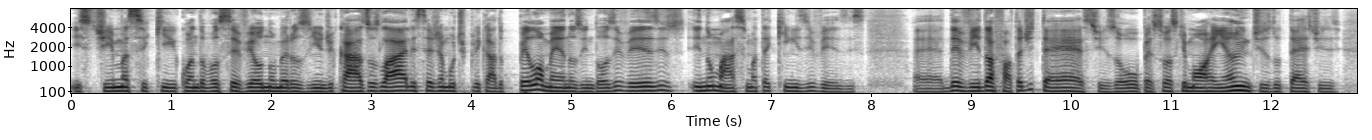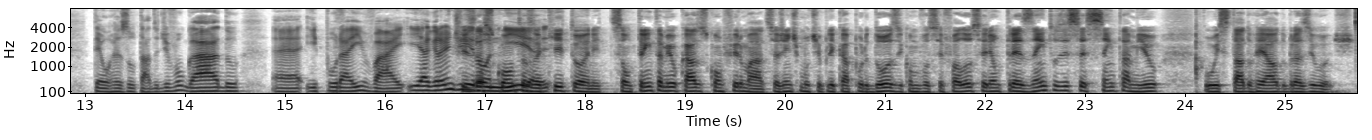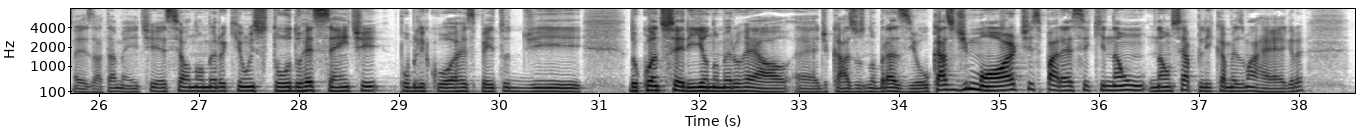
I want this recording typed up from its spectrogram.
estima-se que quando você vê o númerozinho de casos lá, ele seja multiplicado pelo menos em 12 vezes e no máximo até 15 vezes. É, devido à falta de testes ou pessoas que morrem antes do teste ter o resultado divulgado é, e por aí vai. E a grande Fiz ironia... as contas aqui, Tony. São 30 mil casos confirmados. Se a gente multiplicar por 12, como você falou, seriam 360 mil o estado real do Brasil hoje. Exatamente. Esse é o número que um estudo recente publicou a respeito de do quanto seria o número real é, de casos no Brasil. O caso de mortes parece que não, não se aplica a mesma regra.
